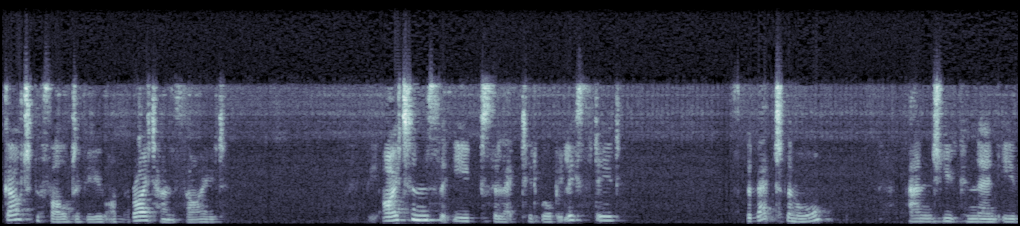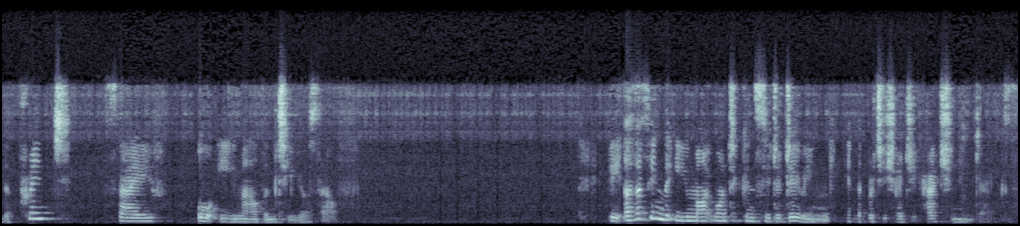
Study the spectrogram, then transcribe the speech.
go to the folder view on the right hand side. The items that you've selected will be listed. Select them all and you can then either print, save or email them to yourself. The other thing that you might want to consider doing in the British Education Index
